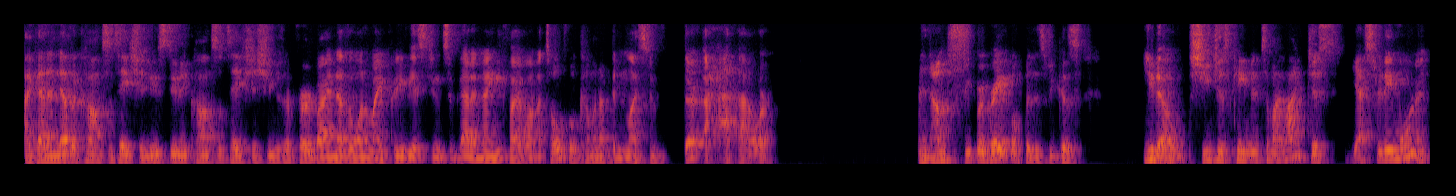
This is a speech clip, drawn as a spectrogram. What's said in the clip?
I got another consultation, new student consultation. She was referred by another one of my previous students who got a 95 on a TOEFL coming up in less than a half hour. And I'm super grateful for this because, you know, she just came into my life just yesterday morning.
